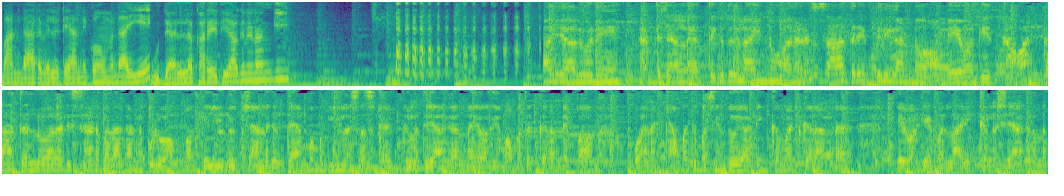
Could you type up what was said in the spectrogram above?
බණ්ඩාරවෙලට යන්නේ කොහොමද අයියේ? උදැල්ල කරේ තියාගෙන නංගි. අයියාලුවනේ හැම්ට චැනල ඇත් එකතු වෙලා ඉන්න ඔයාලට සාදරයෙන් පිළිගන්නවා. මේ වගේ තවත් තාතල්ල ඔයාලට ඉස්සරහට බලා ගන්න පුළුවන් මගේ YouTube channel එක දැම්මම ගිහිල්ලා subscribe කරලා තියාගන්න. ඒ වගේම අමතක කරන්න එපා. ඔයාලා කැමතිම සින්දුව යටින් කමෙන්ට් කරන්න. ඒ වගේම like කරලා share කරන්න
